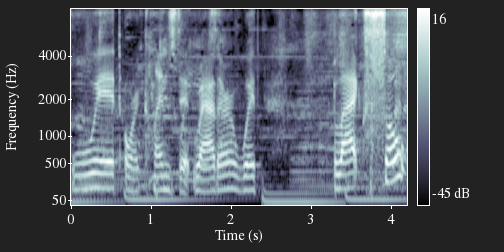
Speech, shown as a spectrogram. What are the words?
with, or cleansed it rather, with black soap,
